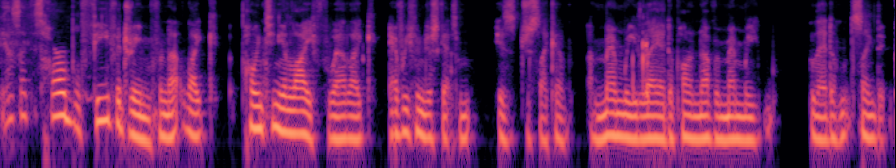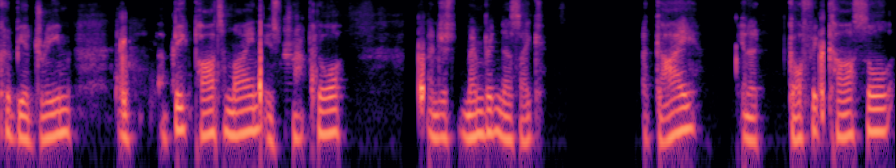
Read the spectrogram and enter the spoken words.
it was like this horrible fever dream from that like point in your life where like everything just gets is just like a, a memory layered upon another memory layered on something that could be a dream. And a big part of mine is trapdoor, and just remembering there's like a guy in a gothic castle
